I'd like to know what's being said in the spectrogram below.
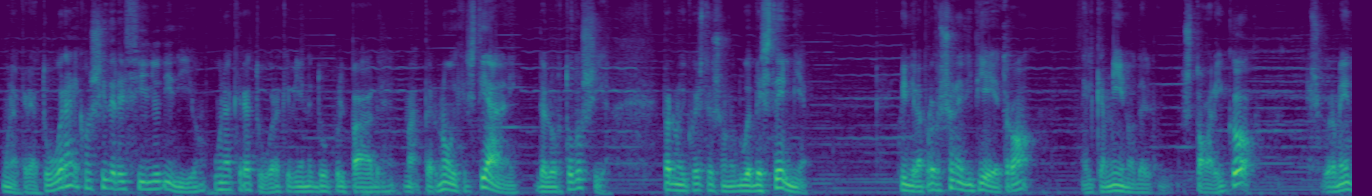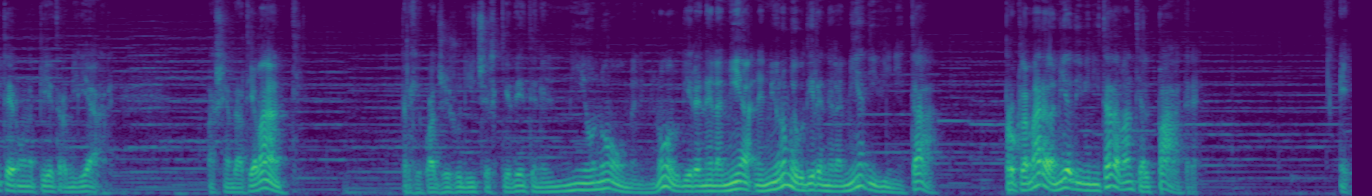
una creatura e considera il figlio di Dio una creatura che viene dopo il padre. Ma per noi cristiani dell'ortodossia, per noi queste sono due bestemmie. Quindi la professione di Pietro nel cammino del, storico, sicuramente era una pietra miliare, ma si è andati avanti, perché qua Gesù dice schiedete nel mio nome, nel mio nome vuol dire nella mia, nel mio nome vuol dire nella mia divinità, proclamare la mia divinità davanti al Padre. E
